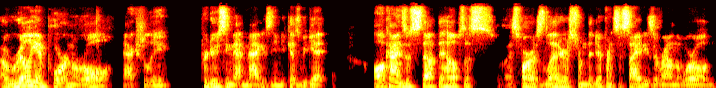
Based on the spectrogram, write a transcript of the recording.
a really important role actually producing that magazine because we get all kinds of stuff that helps us as far as letters from the different societies around the world.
